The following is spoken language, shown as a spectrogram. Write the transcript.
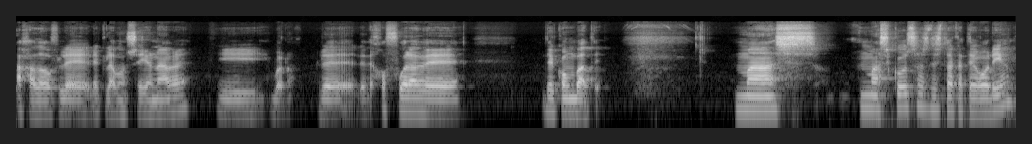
a Hadov le, le clavó un sello nave y bueno, le, dejó fuera de, combate. Más, más cosas de esta categoría.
